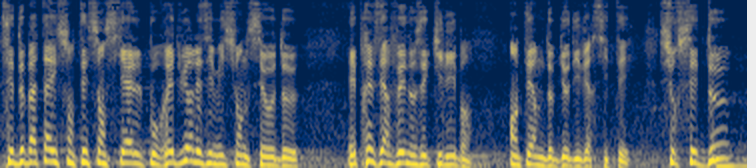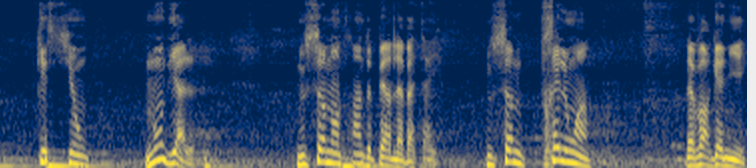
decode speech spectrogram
Ces deux batailles sont essentielles pour réduire les émissions de CO2 et préserver nos équilibres en termes de biodiversité. Sur ces deux questions mondiales, nous sommes en train de perdre la bataille. Nous sommes très loin d'avoir gagné.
